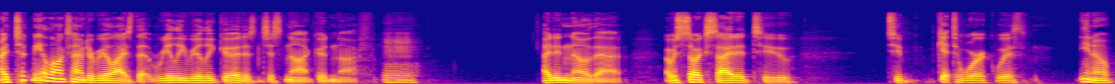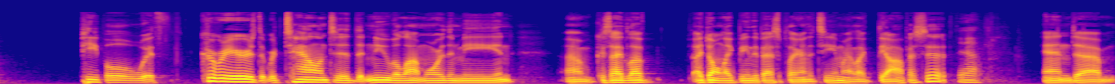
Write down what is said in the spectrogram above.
it took me a long time to realize that really, really good is just not good enough. hmm I didn't know that. I was so excited to to get to work with, you know, people with careers that were talented, that knew a lot more than me, and because I love, I don't like being the best player on the team. I like the opposite, yeah, and um,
